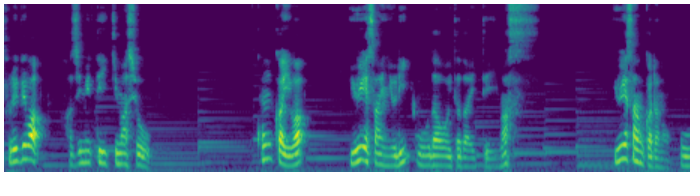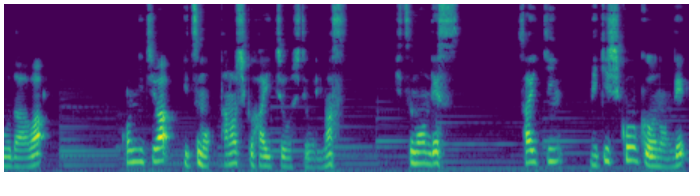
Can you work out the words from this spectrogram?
それでは始めていきましょう。今回はゆえさんよりオーダーをいただいています。ゆえさんからのオーダーは、こんにちは。いつも楽しく拝聴しております。質問です。最近、メキシコークを飲んで、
